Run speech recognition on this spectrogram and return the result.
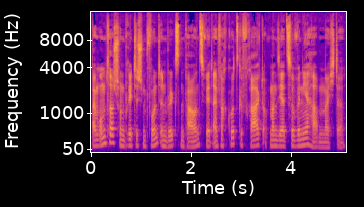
Beim Umtausch von britischen Pfund in Brixton Pounds wird einfach kurz gefragt, ob man sie als Souvenir haben möchte.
